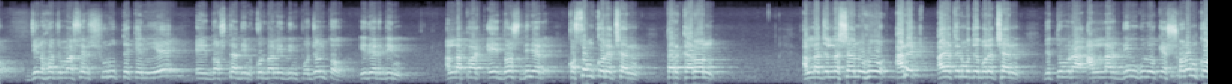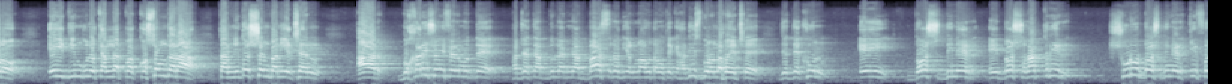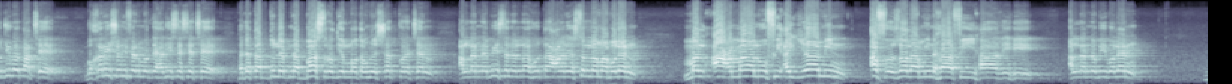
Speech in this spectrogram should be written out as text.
জিলহজ মাসের শুরু থেকে নিয়ে এই দশটা দিন, কোরবানির দিন পর্যন্ত, ঈদের দিন আল্লাহ পাক এই দশ দিনের কসম করেছেন। তার কারণ আল্লাহ জাল্লা শাহনুহু আরেক আয়াতের মধ্যে বলেছেন যে, তোমরা আল্লাহর দিনগুলোকে স্মরণ করো। এই দিনগুলোকে আল্লাহ পাক কসম দ্বারা তার নিদর্শন বানিয়েছেন। আর বুখারি শরীফের মধ্যে হজরত আবদুল্লাহ ইবনে আব্বাস রাদিয়াল্লাহু তাআলা থেকে হাদিস বর্ণনা হয়েছে যে, দেখুন, এই দশ দিনের, এই দশ রাত্রির শুরু দশ দিনের কি ফজিলত আছে? বুখারি শরীফের মধ্যে হাদিস এসেছে হজরত আব্দুল ইবনে আব্বাস রাদিয়াল্লাহু তাআলা ইরশাদ করেছেন, আল্লাহ নবী সাল্লাল্লাহু তাআলা আলাইহি ওয়াসাল্লাম বলেন, মাল আমালু ফি আইয়ামিন আফজালা মিনহা ফি হাযিহি? আল্লাহ নবী বলেন,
